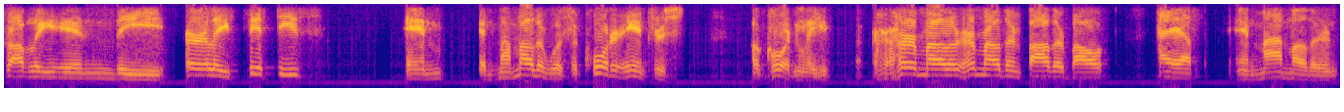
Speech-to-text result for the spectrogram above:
probably in the early fifties, and and my mother was a quarter interest accordingly. Her, her mother, her mother and father bought half, and my mother and,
